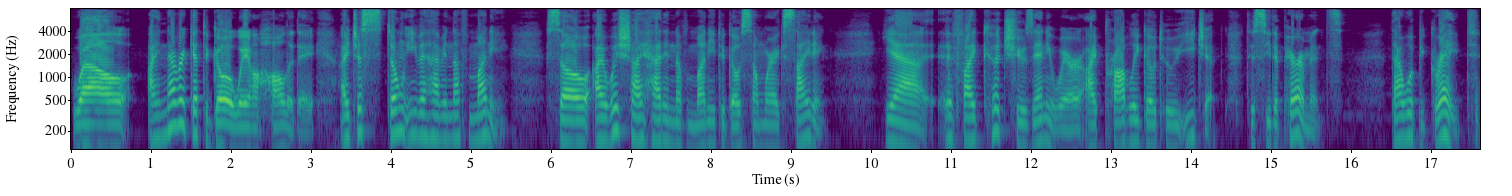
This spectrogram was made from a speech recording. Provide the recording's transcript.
Well, I never get to go away on holiday. I just don't even have enough money. So I wish I had enough money to go somewhere exciting. Yeah, if I could choose anywhere, I'd probably go to Egypt to see the pyramids. That would be great.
